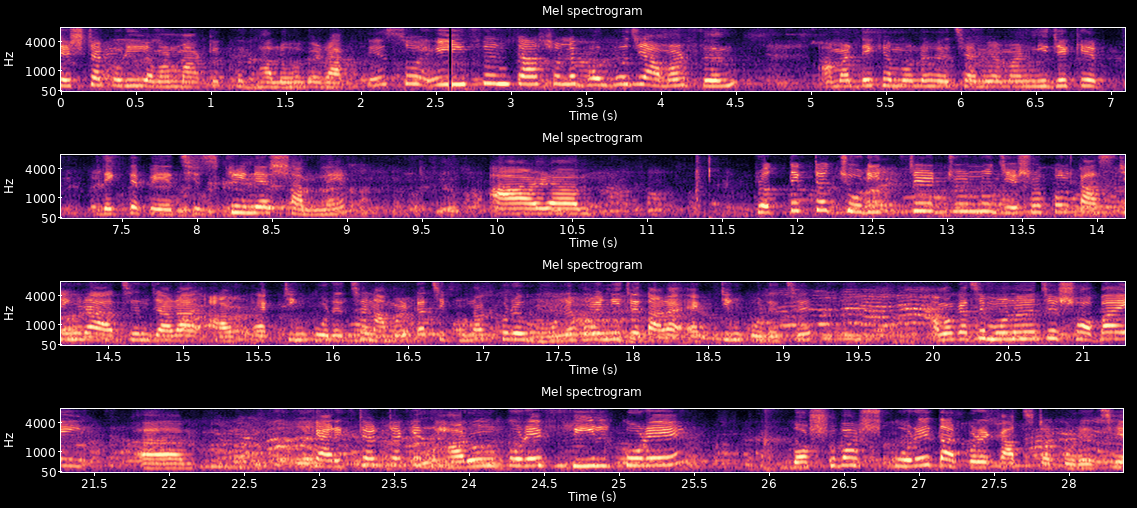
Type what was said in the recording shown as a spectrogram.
চেষ্টা করি আমার মাকে খুব ভালোভাবে রাখতে। সো এই ফিল্মটা আসলে বলব যে আমার ফিল্ম আমার দেখে মনে হয়েছে, আমি আমার নিজেকে দেখতে পেয়েছি স্ক্রিনের সামনে। আর প্রত্যেকটা চরিত্রের জন্য যে সকল কাস্টিংরা আছেন, যারা অ্যাক্টিং করেছেন, আমার কাছে ঘুণাক্ষরে মনে হয়নি যে তারা অ্যাক্টিং করেছে। আমার কাছে মনে হয়েছে সবাই ক্যারেক্টারটাকে ধারণ করে ফিল করে বসবাস করে তারপরে কাজটা করেছে।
